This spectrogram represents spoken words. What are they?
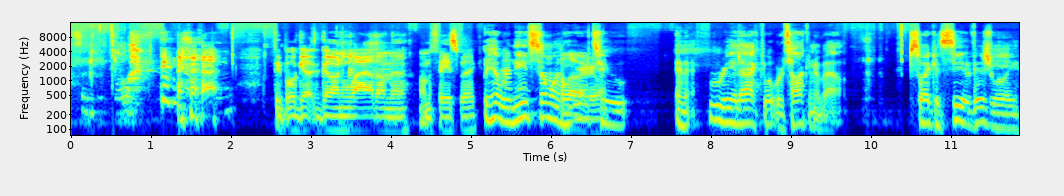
some people. People get going wild on the on the Facebook. Yeah, we need someone Hello, here everyone. to and reenact what we're talking about, so I could see it visually.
